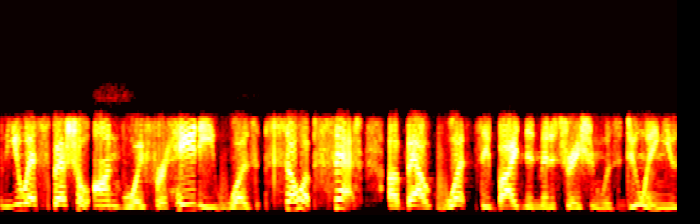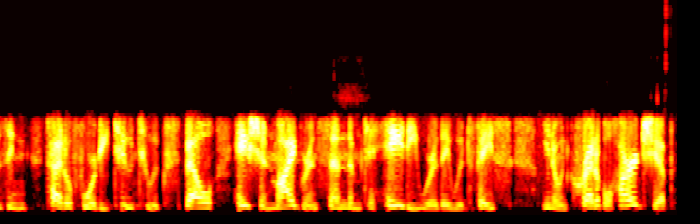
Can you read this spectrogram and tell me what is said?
the U.S. Special Envoy for Haiti, was so upset about what the Biden administration was doing using Title 42 to expel Haitian migrants, send them to Haiti where they would face, you know, incredible hardship,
